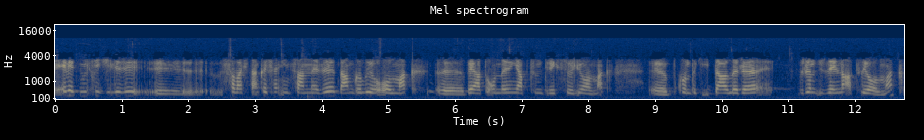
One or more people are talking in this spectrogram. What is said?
evet mültecileri e, savaştan kaçan insanları damgalıyor olmak e, veyahut da onların yaptığını direkt söylüyor olmak e, bu konudaki iddiaların üzerine atlıyor olmak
